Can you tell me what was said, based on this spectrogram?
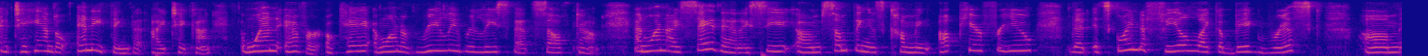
and to handle anything that I take on whenever. Okay, I want to really release that self doubt. And when I say that, I see um, something is coming up here for you that it's going to feel like a big risk. Um,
